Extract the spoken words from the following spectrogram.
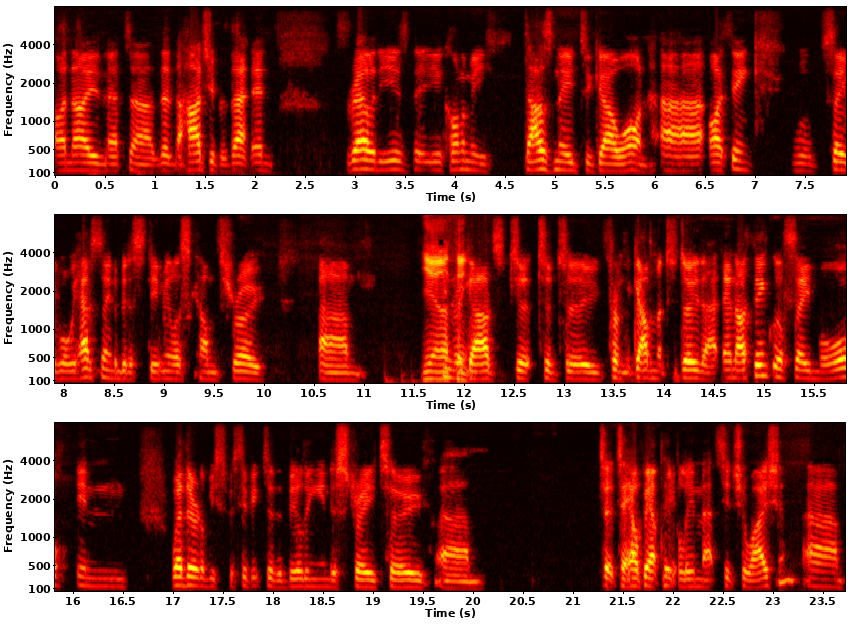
I know that uh, the, the hardship of that, and the reality is that the economy does need to go on. Uh, I think we'll see. Well, we have seen a bit of stimulus come through. Um, yeah in think regards to, to, to from the government to do that. And I think we'll see more in whether it'll be specific to the building industry to um, to, to help out people in that situation. Um,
